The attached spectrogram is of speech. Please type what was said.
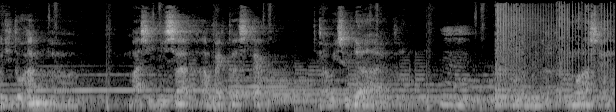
puji Tuhan eh, masih bisa sampai ke step ya, wisuda gitu loh. Bener-bener energi. banget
